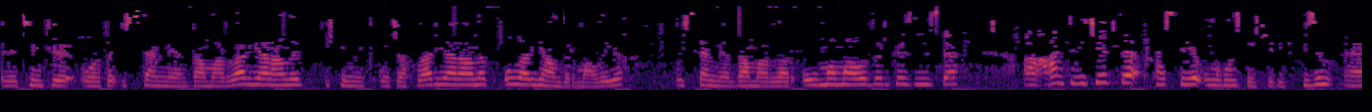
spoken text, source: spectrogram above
e, çünki orada istənməyən damarlar yaranır, işemik ocaqlar yaranıb, onları yandırmalıyıq. İstənməyən damarlar olmamalıdır gözümüzdə. Antiviçev də xəstəyə uyğun seçirik. Bizim ə,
